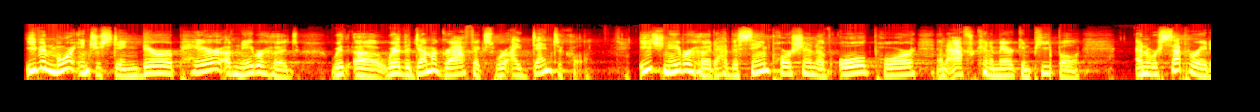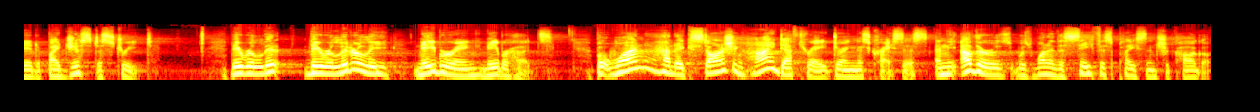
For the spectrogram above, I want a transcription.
Even more interesting, there were a pair of neighborhoods with, uh, where the demographics were identical. Each neighborhood had the same portion of old, poor, and African American people and were separated by just a street. They were, li- they were literally neighboring neighborhoods. But one had an astonishing high death rate during this crisis, and the others was one of the safest places in Chicago.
